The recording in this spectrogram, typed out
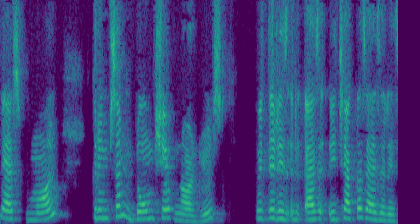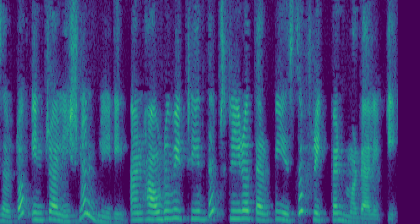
They are small crimson dome-shaped nodules with the as, which occurs as a result of intralesional bleeding. And how do we treat them? Sclerotherapy is the frequent modality.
